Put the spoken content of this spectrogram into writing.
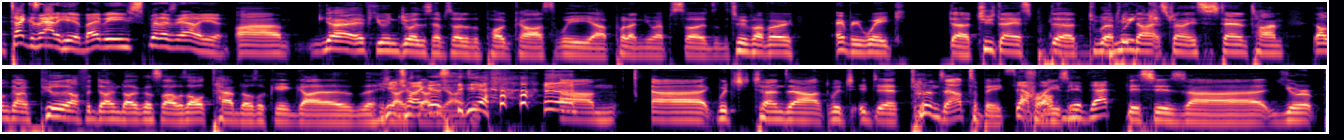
take us out of here, baby. Spit us out of here. Um, yeah, if you enjoy this episode of the podcast, we uh, put out new episodes of the two five zero every week. Uh, Tuesday, uh, uh, midnight Australian Standard Time. I was going purely off the dome, Douglas. I was all tabbed. I was looking at uh, the Hitchhiker's Guide to Hitchhikers. Galaxy. yeah. um, uh, which turns out, which it uh, turns out to be Yeah, crazy. that- This is uh, Europe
